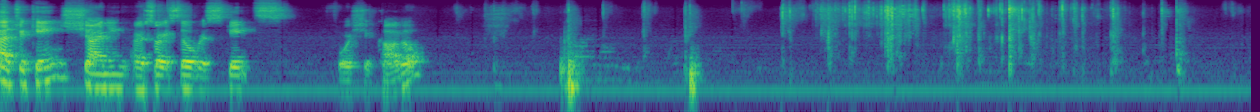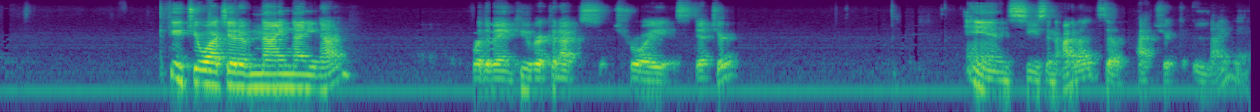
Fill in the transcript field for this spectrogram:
Patrick Kane, shining, or sorry, silver skates for Chicago. Future Watch out of 999 for the Vancouver Canucks, Troy Stecher. And season highlights of Patrick Laine.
